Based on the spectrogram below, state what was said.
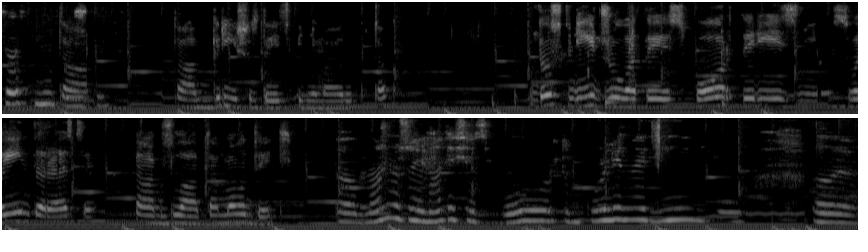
щось ліпити. Так, Гріша, здається, піднімає руку, так? досліджувати спорти різні, свої інтереси. Так, Злата, молодець. Е, можна займатися спортом, кулінарією, е,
